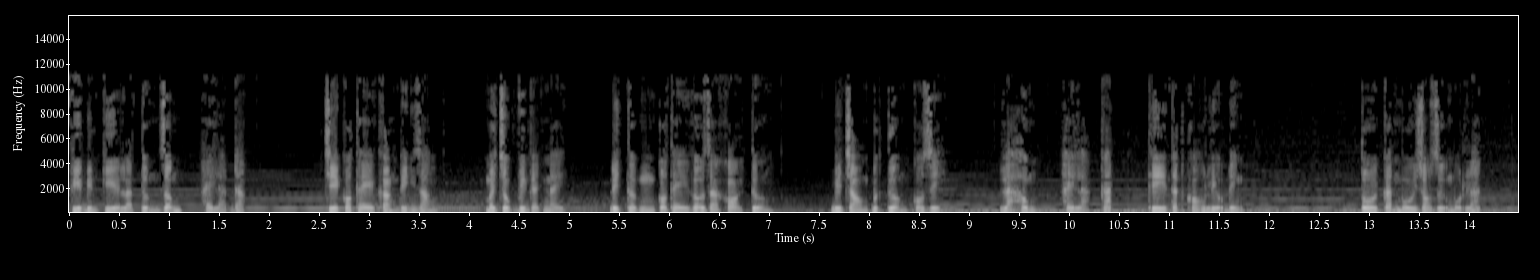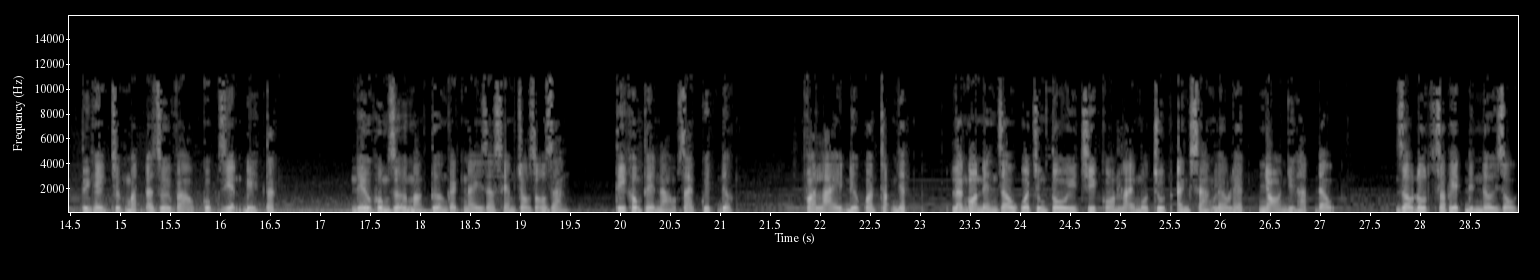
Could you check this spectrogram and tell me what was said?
phía bên kia là tường rỗng hay là đặc. Chỉ có thể khẳng định rằng mấy chục viên gạch này đích thực có thể gỡ ra khỏi tường. Bên trong bức tường có gì? Là hồng hay là cắt thì thật khó liệu định. Tôi cắt môi do dự một lát, tình hình trước mắt đã rơi vào cục diện bế tắc. Nếu không dỡ mảng tường gạch này ra xem cho rõ ràng thì không thể nào giải quyết được. Và lại điều quan trọng nhất là ngọn đèn dầu của chúng tôi chỉ còn lại một chút ánh sáng leo lét nhỏ như hạt đậu. Dầu đốt sắp hết đến nơi rồi,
